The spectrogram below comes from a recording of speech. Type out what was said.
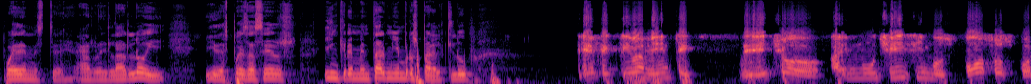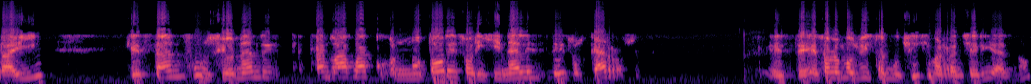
pueden este, arreglarlo y, y después hacer, incrementar miembros para el club. Efectivamente, de hecho hay muchísimos pozos por ahí que están funcionando y sacando agua con motores originales de esos carros. Este, eso lo hemos visto en muchísimas rancherías, ¿no?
